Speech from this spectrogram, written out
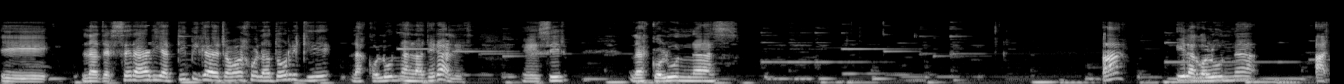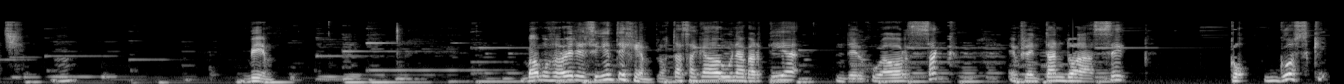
eh, la tercera área típica de trabajo de la torre, que es las columnas laterales, es decir, las columnas A y la columna H. Bien. Vamos a ver el siguiente ejemplo. Está sacado una partida del jugador Sak enfrentando a Seko Goski,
